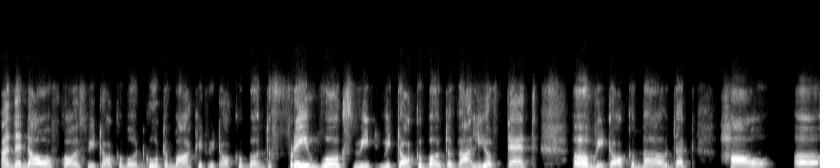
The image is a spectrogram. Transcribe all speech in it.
And then now, of course, we talk about go to market. We talk about the frameworks. We we talk about the value of death. Uh, we talk about that how uh,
